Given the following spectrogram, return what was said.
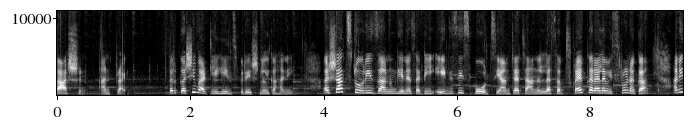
passion and pride. तर कशी वाटली ही इन्स्पिरेशनल कहाणी? अशाच स्टोरीज जाणून घेण्यासाठी ए बी सी स्पोर्ट्स या आमच्या चॅनलला सबस्क्राईब करायला विसरू नका. आणि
